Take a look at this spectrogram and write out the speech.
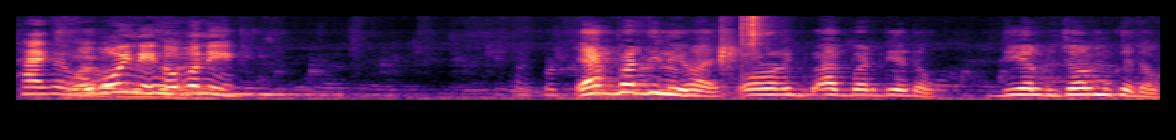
হ্যাঁ হবই নি হবনি একবার দিলেই হয়। ওর একবার দিয়ে দাও। দিয়ে জল মুখে দাও।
